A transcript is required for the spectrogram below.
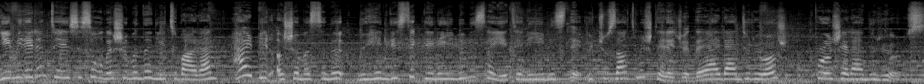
Gemilerin tesise ulaşımından itibaren her bir aşamasını mühendislik deneyimimiz ve yeteneğimizle 360 derece değerlendiriyor, projelendiriyoruz.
